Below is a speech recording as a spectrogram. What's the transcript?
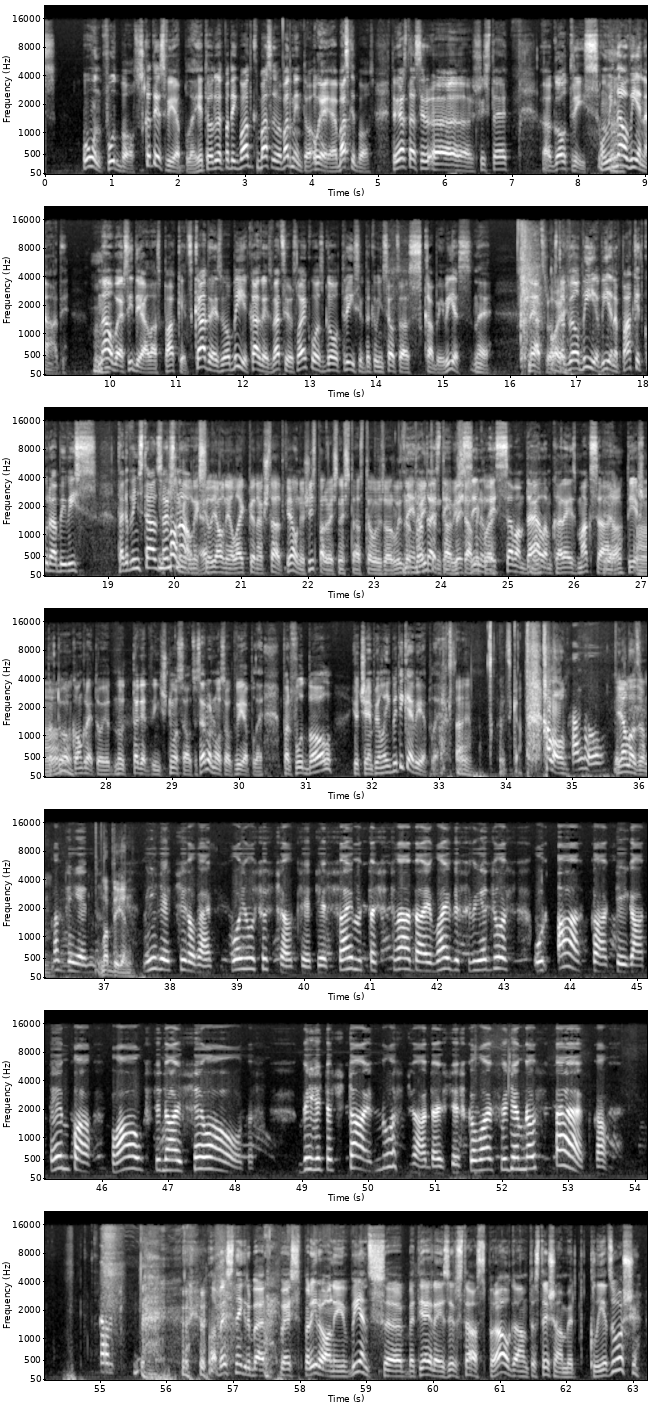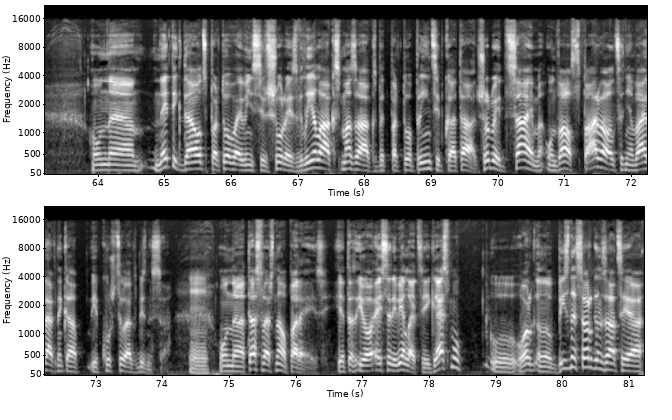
un futbols. Skaties, vieplē, ja tev ļoti patīk bas bas badminton, o, jā, jā, basketbols. Tev jāstāsta ir uh, šis te uh, GO3, un viņi nav vienādi. Nav vairs ideālās paketes. Kādreiz vēl bija, kādreiz vecajos laikos GO3 ir tā, ka viņi saucās, kā bija viesis. Neatceros. Oi. Tad vēl bija viena pakete, kurā bija viss. Tagad viņas tādas vairs Man nav. liekas, ja? ka jaunie laiki pienāks tādi, ka jaunieši vispār vairs nestāsta televizoru. Līdz Nē, ar to nav internetā Es, zinu, jāmeklē. es savam dēlam kā reiz maksāju Jā. tieši par to konkrēto. jo, Nu, tagad viņš nosauca, es arī varu nosaukt vieplē par futbolu, jo Champions League bija tikai vieplē. Tā, kā. Halo! Halo! Jā, lūdzam! Labdien! Labdien! Mīļie cilvēki, ko jūs uztraucieties? Saima tas strādāja vaigas viedzos un ārkārtīgā tempā paaugstināja sev algas. Viņa taču tā ir nostrādājusies, ka vairs viņiem nav spēka. Labi, es negribētu es par ironiju viens, eh, bet ja reiz ir stāsts par algām, tas tiešām ir kliedzoši. Un uh, ne tik daudz par to, vai viņas ir šoreiz lielākas, mazākas, bet par to principu kā tādu. Šobrīd saima un valsts pārvalde saņem vairāk nekā jebkurš cilvēks biznesā. Mm. Un, uh, tas vairs nav pareizi. Ja tas, jo es arī vienlaicīgi esmu or, biznesa organizācijā.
